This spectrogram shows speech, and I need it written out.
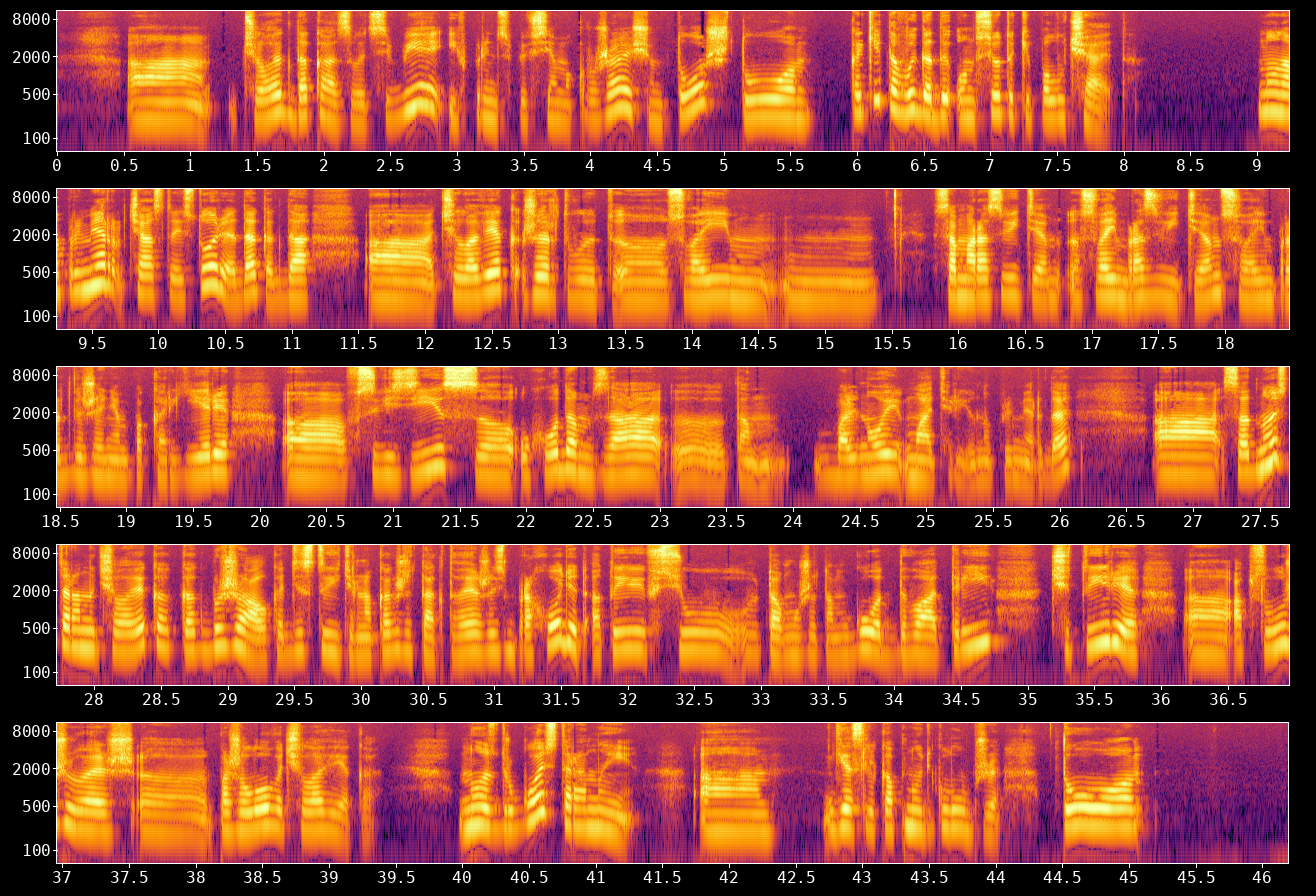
а, человек доказывает себе и, в принципе, всем окружающим то, что какие-то выгоды он все-таки получает. Ну, например, частая история, да, когда а, человек жертвует а, своим саморазвитием, э, своим развитием, своим продвижением по карьере а, в связи с э, уходом за э, там, больной матерью, например, да. А, с одной стороны, человека как бы жалко, действительно, как же так, твоя жизнь проходит, а ты всю, там уже там год, два, три, четыре а, обслуживаешь а, пожилого человека. Но с другой стороны, а, если копнуть глубже, то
